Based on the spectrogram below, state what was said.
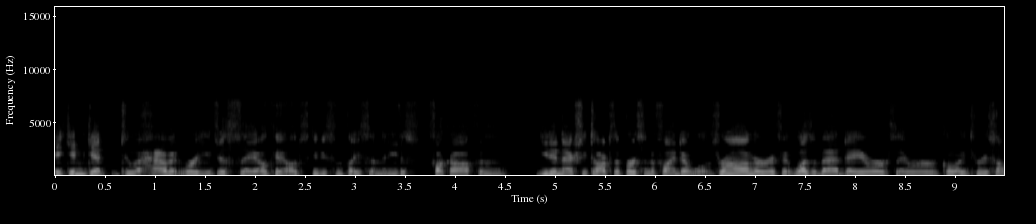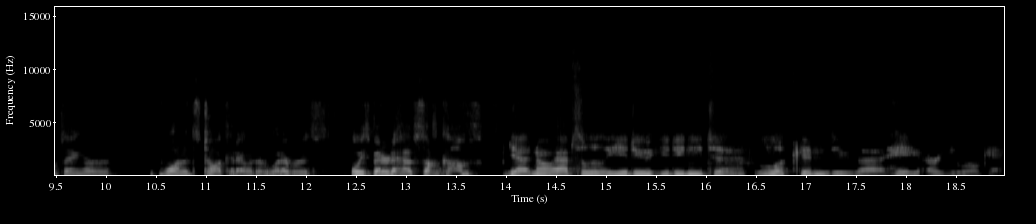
it can get to a habit where you just say, "Okay, I'll just give you some place," and then you just fuck off, and you didn't actually talk to the person to find out what was wrong, or if it was a bad day, or if they were going through something, or wanted to talk it out, or whatever. It's always better to have some comms. Yeah, no, absolutely. You do you do need to look and do the hey, are you okay?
